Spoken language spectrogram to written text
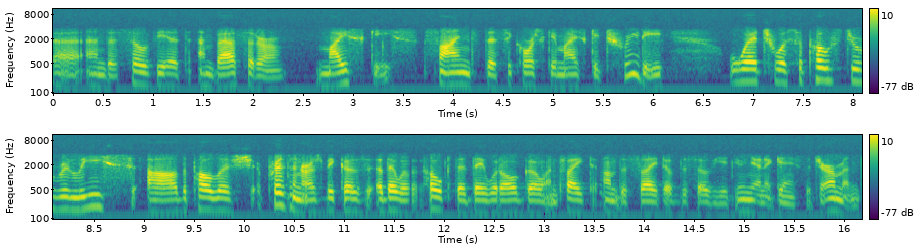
uh, and the Soviet ambassador Maisky signed the Sikorski-Maisky Treaty, which was supposed to release uh, the Polish prisoners because there was hope that they would all go and fight on the side of the Soviet Union against the Germans.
